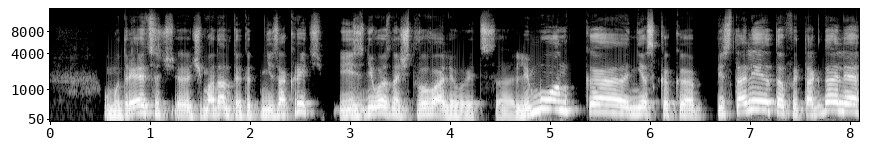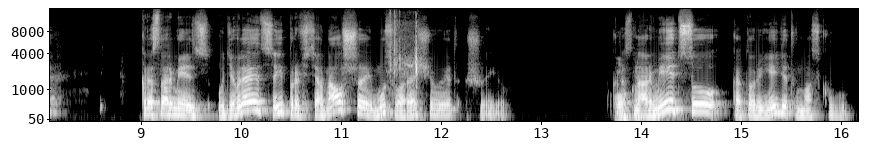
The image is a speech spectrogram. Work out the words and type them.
умудряется чемодан-то этот не закрыть. И из него, значит, вываливается лимонка, несколько пистолетов и так далее. Красноармеец удивляется, и профессионалша ему сворачивает шею. Красноармейцу, который едет в Москву.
